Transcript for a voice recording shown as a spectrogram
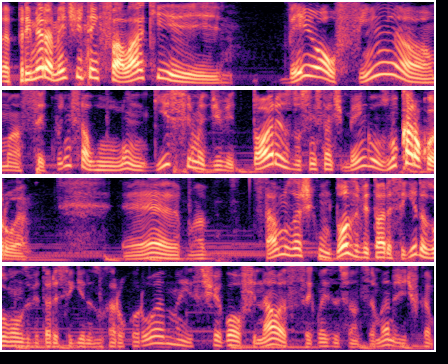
É, primeiramente a gente tem que falar que veio ao fim uma sequência longuíssima de vitórias do Cincinnati Bengals no Caro Coroa. É, estávamos acho que com 12 vitórias seguidas ou 11 vitórias seguidas no Caro Coroa, mas chegou ao final essa sequência desse final de semana, a gente fica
